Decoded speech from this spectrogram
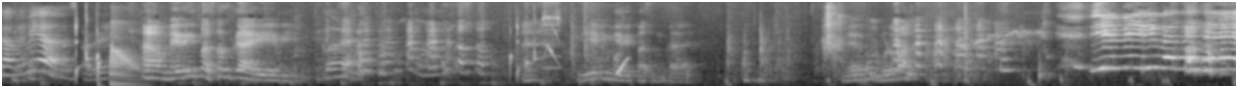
गमी बियर्स अरे हाँ मेरी पसंद का है ये भी। ये भी मेरी पसंद का है। मेरे को गुड़ वाला ये मेरी पसंद है।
